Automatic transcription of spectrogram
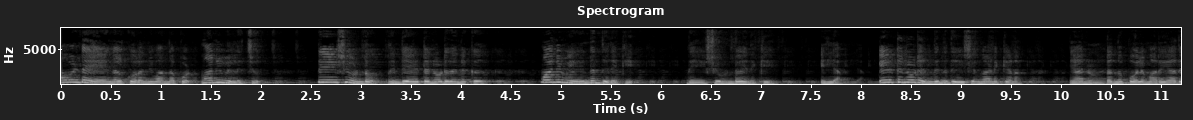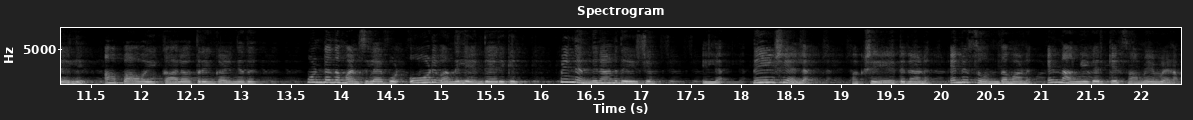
അവളുടെ ഏങ്ങൽ കുറഞ്ഞു വന്നപ്പോൾ മനു വിളിച്ചു. ദേഷ്യമുണ്ടോ നിന്റെ ഏട്ടനോട് നിനക്ക്? മനു വീണ്ടും തിരക്കി. ദേഷ്യമുണ്ടോ എനിക്ക്? ഇല്ല. ഏട്ടനോട് എന്തിനു ദേഷ്യം കാണിക്കണം? ഞാൻ ഉണ്ടെന്ന് പോലും അറിയാതെയല്ലേ ആ പാവ ഈ കാലം അത്രയും കഴിഞ്ഞത്? ഉണ്ടെന്ന് മനസ്സിലായപ്പോൾ ഓടി വന്നില്ലേ എന്റെ അരികിൽ? പിന്നെന്തിനാണ് ദേഷ്യം? ഇല്ല ദേഷ്യമല്ല. പക്ഷെ ഏട്ടനാണ് എന്റെ സ്വന്തമാണ് എന്ന് അംഗീകരിക്കാൻ സമയം വേണം.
